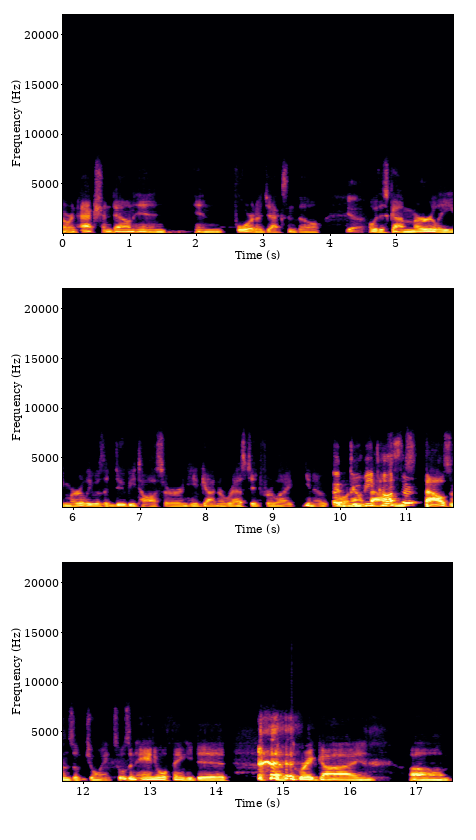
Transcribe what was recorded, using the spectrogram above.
or an action down in in Florida, Jacksonville Yeah. with this guy Murley. Murley was a doobie tosser, and he'd gotten arrested for like you know throwing out thousands, tosser? thousands of joints. It was an annual thing he did. Great guy, and um,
